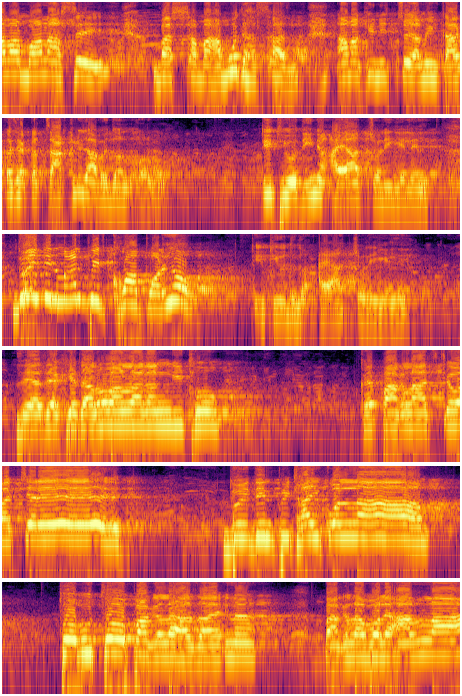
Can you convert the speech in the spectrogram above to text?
আমার মন আছে, বাদশাহ মাহমুদ হাসান, আমাকে নিশ্চয় আমি তার কাছে একটা চাকরির আবেদন করব। তৃতীয় দিন আয়াত চলে গেলেন। দুই দিন মারপিট খোয়া পরেও তৃতীয় দিন আয়াত চলে গেলেন। যে দেখে দারোয়ান রাগাঙ্গিত পাগলা আজকে হচ্ছে রে? দুই দিন পিঠাই করলাম, তবু তো পাগলা যায় না। পাগলা বলে আল্লাহ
